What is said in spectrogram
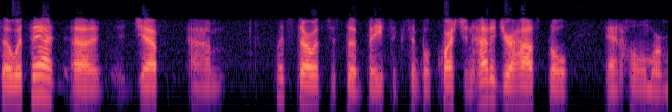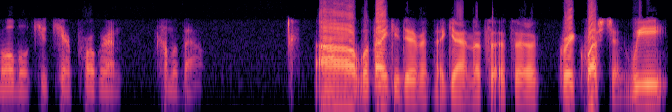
So with that, uh, Jeff, um, let's start with just a basic, simple question. How did your hospital at home or mobile acute care program come about? Uh, well, thank you, David. Again, that's a, that's a great question. We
